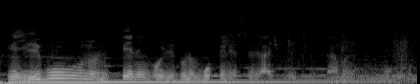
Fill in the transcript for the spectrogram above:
그게 일부는 빼내고 일부는 못 빼냈어요. 아직도 남아 있는데.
